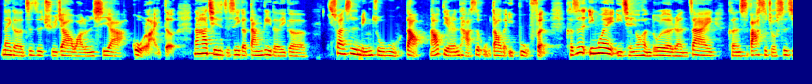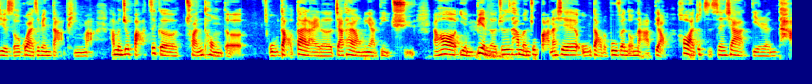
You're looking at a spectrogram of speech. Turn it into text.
那个自治区叫瓦伦西亚过来的，那它其实只是一个当地的一个。算是民族舞蹈，然后叠人塔是舞蹈的一部分。可是因为以前有很多的人在可能十八、十九世纪的时候过来这边打拼嘛，他们就把这个传统的舞蹈带来了加泰隆尼亚地区，然后演变了，就是他们就把那些舞蹈的部分都拿掉，后来就只剩下叠人塔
